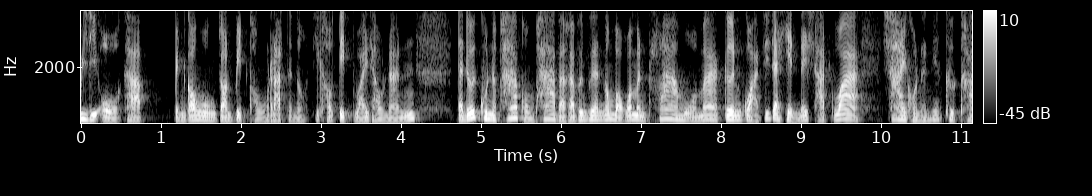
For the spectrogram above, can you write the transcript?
วิดีโอครับ เป็นกล้องวงจรปิดของรัฐเนาะที่เขาติดไว้แถวนั้น แต่ด้วยคุณภาพของภาพอะครับ เพื่อนๆต้องบอกว่ามันพล่ามัวมากเกินกว่าที่จะเห็นได้ชัดว่าชายคนนั้นเนี่ยคือใคร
